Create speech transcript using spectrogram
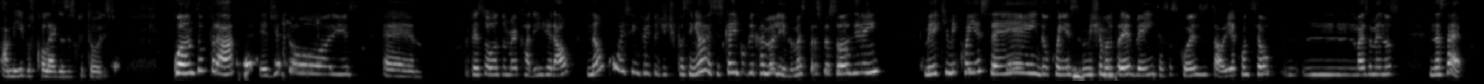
amigos, colegas escritores, quanto para editores, é, pessoas do mercado em geral, não com esse intuito de tipo assim, ah, vocês querem publicar meu livro, mas para as pessoas irem meio que me conhecendo, conhece, me chamando para evento, essas coisas e tal. E aconteceu mais ou menos nessa época.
